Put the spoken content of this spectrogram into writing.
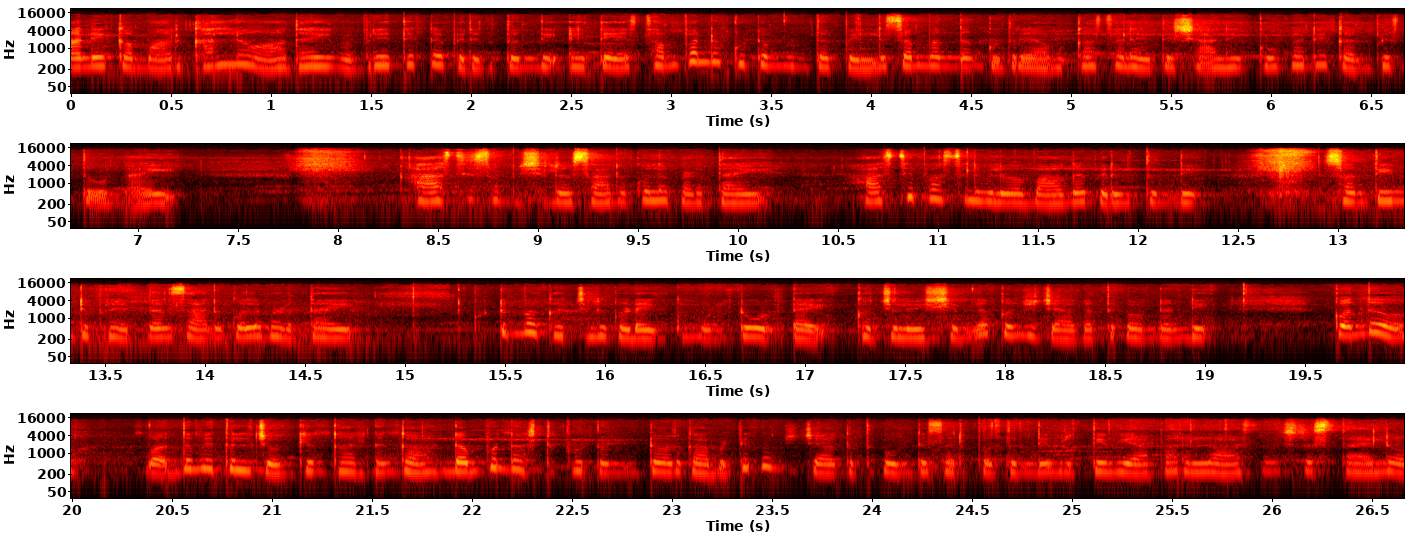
అనేక మార్గాల్లో ఆదాయం విపరీతంగా పెరుగుతుంది. అయితే సంపన్న కుటుంబంతో పెళ్ళి సంబంధం కుదిరే అవకాశాలు అయితే చాలా ఎక్కువగానే కనిపిస్తూ ఉన్నాయి. ఆస్తి సమస్యలు సానుకూల పడతాయి. ఆస్తిపాస్తుల విలువ బాగా పెరుగుతుంది. సొంత ఇంటి ప్రయత్నాలు సానుకూల పడతాయి. కుటుంబ ఖర్చులు కూడా ఎక్కువ ఉంటూ ఉంటాయి. ఖర్చుల విషయంలో కొంచెం జాగ్రత్తగా ఉండండి. కొందరు మధ్యమితుల జోక్యం కారణంగా డబ్బు నష్టపోతుంటారు కాబట్టి కొంచెం జాగ్రత్తగా ఉంటే సరిపోతుంది. వృత్తి వ్యాపారంలో ఆశించిన స్థాయిలో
